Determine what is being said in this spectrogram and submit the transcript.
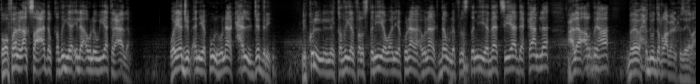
طوفان الأقصى أعاد القضية إلى أولويات العالم. ويجب أن يكون هناك حل جذري لكل القضية الفلسطينية وأن يكون هناك دولة فلسطينية ذات سيادة كاملة على أرضها بحدود الرابع من حزيران.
